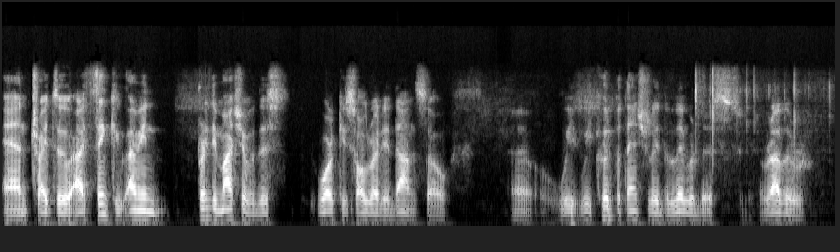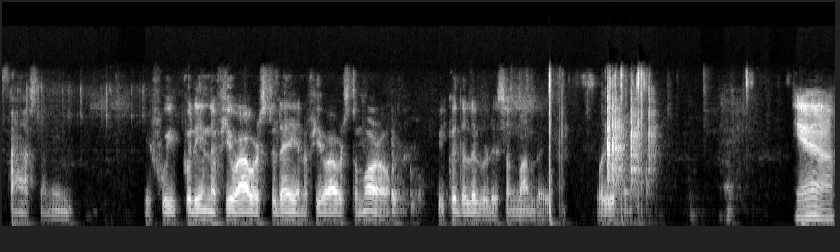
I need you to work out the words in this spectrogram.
and try to. I think I mean pretty much of this work is already done. So uh, we we could potentially deliver this rather fast. I mean, if we put in a few hours today and a few hours tomorrow, we could deliver this on Monday. What do you think? Yeah.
